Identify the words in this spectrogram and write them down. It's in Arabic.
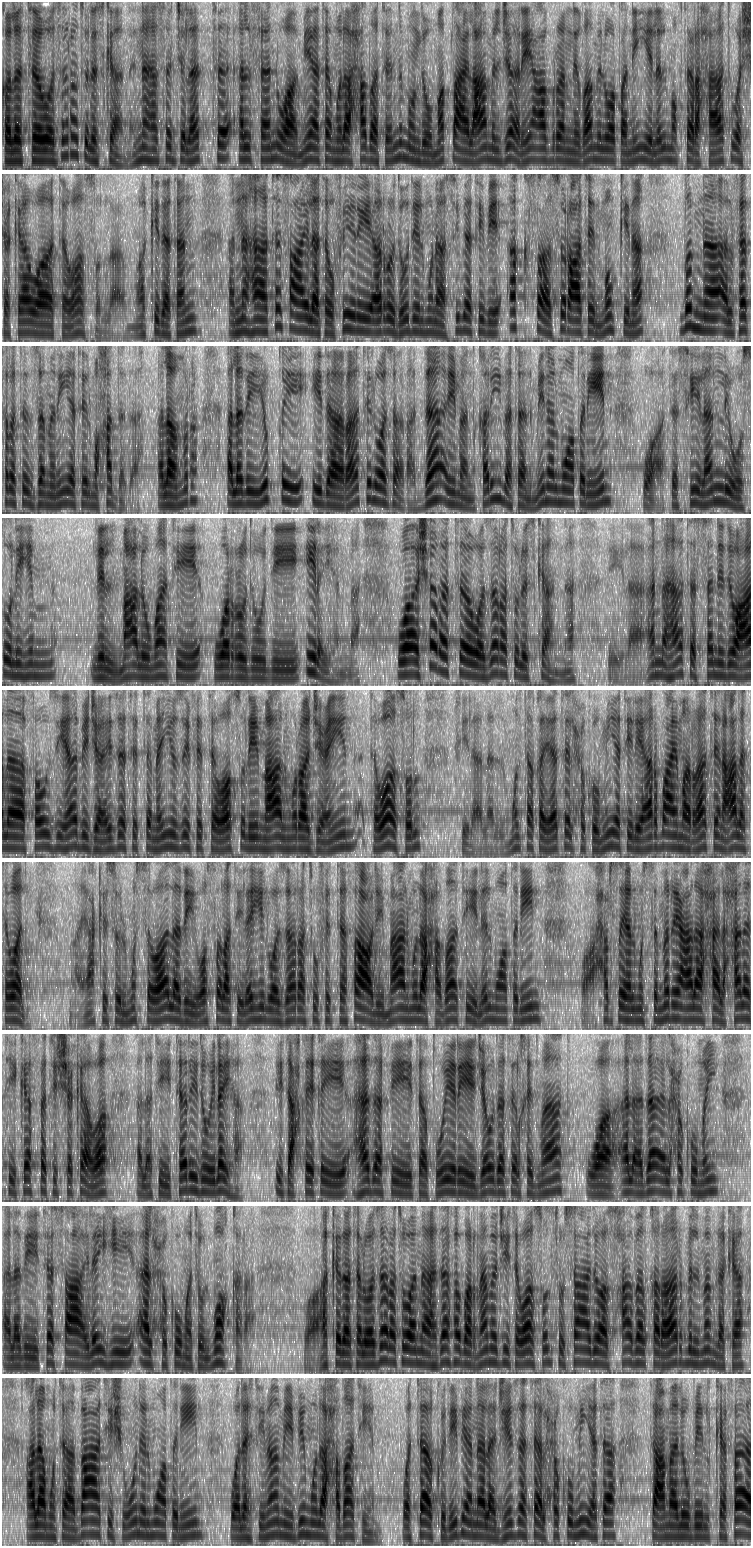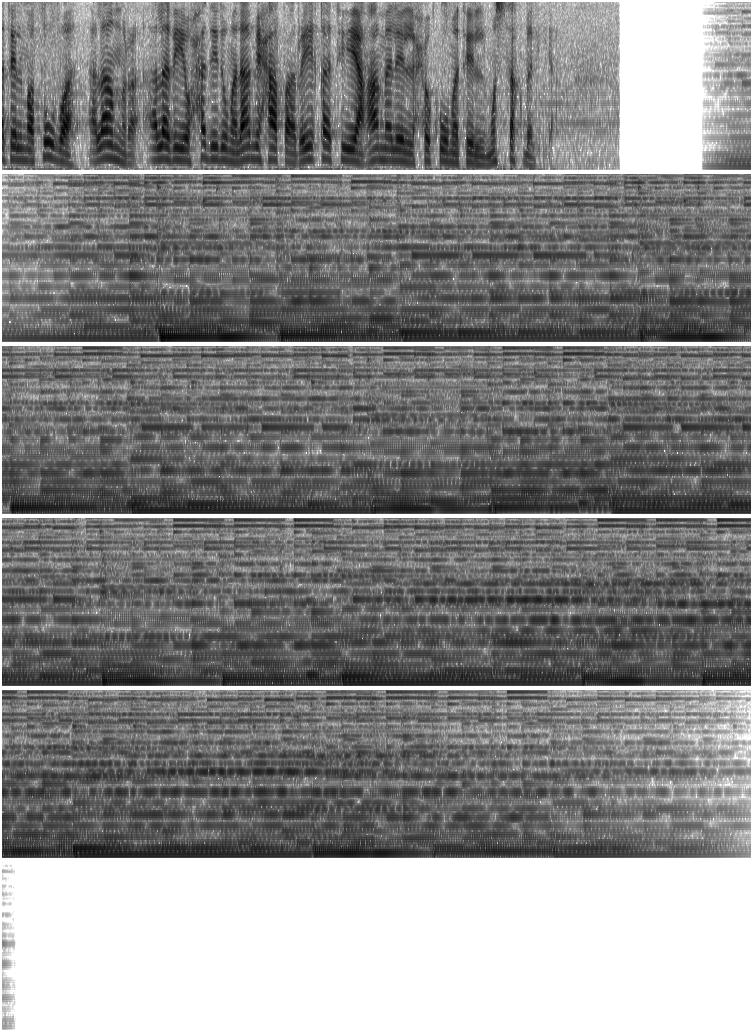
قالت وزارة الإسكان إنها سجلت 1100 ملاحظة منذ مطلع العام الجاري عبر النظام الوطني للمقترحات والشكاوى تواصل مؤكدة أنها تسعى إلى توفير الردود المناسبة بأقصى سرعة ممكنة ضمن الفترة الزمنية المحددة الأمر الذي يبقي إدارات الوزارة دائما قريبة من المواطنين وتسهيلا لوصولهم للمعلومات والردود إليهم. وأشارت وزارة الإسكان إلى أنها تستند على فوزها بجائزة التميز في التواصل مع المراجعين تواصل خلال الملتقيات الحكومية لأربع مرات على التوالي ما يعكس المستوى الذي وصلت إليه الوزارة في التفاعل مع الملاحظات للمواطنين وحرصها المستمر على حلحلة كافة الشكاوى التي ترد إليها لتحقيق هدف تطوير جودة الخدمات والأداء الحكومي الذي تسعى إليه الحكومة الموقرة. وأكدت الوزارة أن أهداف برنامج تواصل تساعد أصحاب القرار بالمملكة على متابعة شؤون المواطنين والاهتمام بملاحظاتهم والتأكد بأن الأجهزة الحكومية تعمل بالكفاءة المطلوبة الأمر الذي يحدد ملامح طريقة عمل الحكومة المستقبلية.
